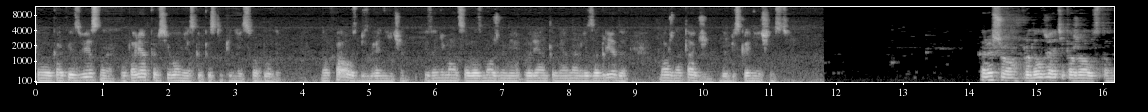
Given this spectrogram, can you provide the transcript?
то, как известно, у порядка всего несколько степеней свободы. Но хаос безграничен, и заниматься возможными вариантами анализа бреда можно также до бесконечности. Хорошо, продолжайте, пожалуйста.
